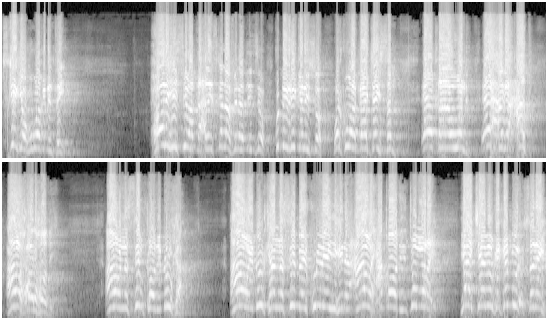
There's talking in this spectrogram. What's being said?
مسكين كيف هو قد انتي هوري سيما بلاليس كذا فينا تنسو كدي ريجليسو وركوا جايسون إيه قاون إيه حاجة عط أو حول هذي أو نصيب كذي دولكا أو دولكا نصيب كله هنا أو حق هذي أنتم مري يا جيبك كبو حسني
